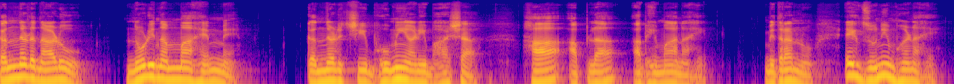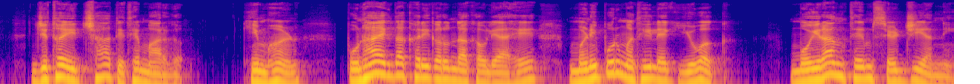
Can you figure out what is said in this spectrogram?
कन्नड नाडू नुडीनम्मा हेम्मे कन्नडची भूमी आणि भाषा हा आपला अभिमान आहे. मित्रांनो एक जुनी म्हण आहे जिथं इच्छा तिथे मार्ग. ही म्हण पुन्हा एकदा खरी करून दाखवली आहे मणिपूरमधील एक युवक मोईरांगथेम सेठजी यांनी.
